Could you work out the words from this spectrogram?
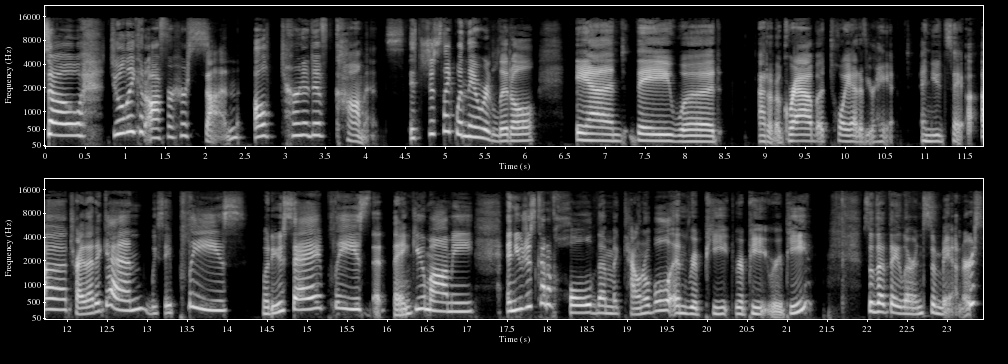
So, Julie can offer her son alternative comments. It's just like when they were little and they would, I don't know, grab a toy out of your hand and you'd say, uh, uh try that again. We say, please. What do you say? Please. Uh, thank you, mommy. And you just kind of hold them accountable and repeat, repeat, repeat so that they learn some manners.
